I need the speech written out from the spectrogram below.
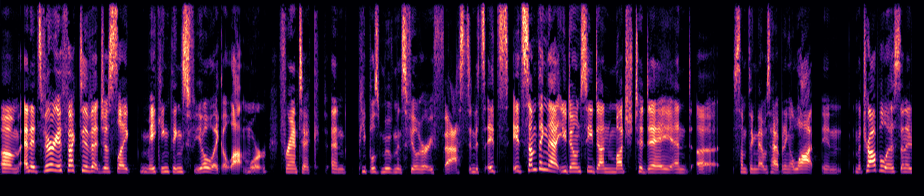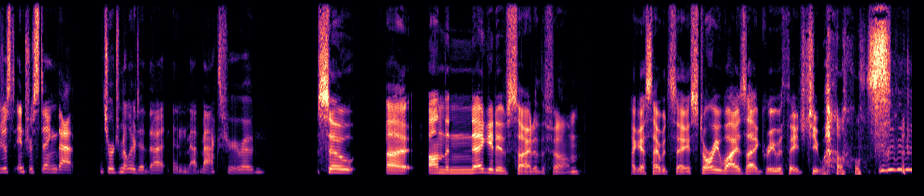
um, and it's very effective at just like making things feel like a lot more frantic, and people's movements feel very fast. And it's it's it's something that you don't see done much today, and uh, something that was happening a lot in Metropolis. And it's just interesting that George Miller did that in Mad Max Fury Road. so uh, on the negative side of the film, I guess I would say story wise, I agree with H.G. Wells.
